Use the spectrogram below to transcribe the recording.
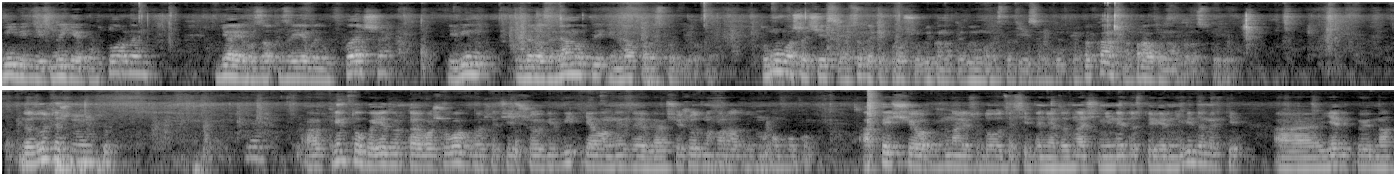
Мій відвід не є повторним, я його за- заявив вперше, і він не розглянутий і не авторозподілений. Тому, ваша честь, я все-таки прошу виконати вимоги статті 71 КПК, направити на авторозподіл. Дозвольте, шановний суд. Да. А, Крім того, я звертаю вашу увагу, ваша честь, що відвід я вам не заявляв ще жодного разу з мого боку. А те, що в журналі судового засідання зазначені недостовірні відомості, а, я відповідно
